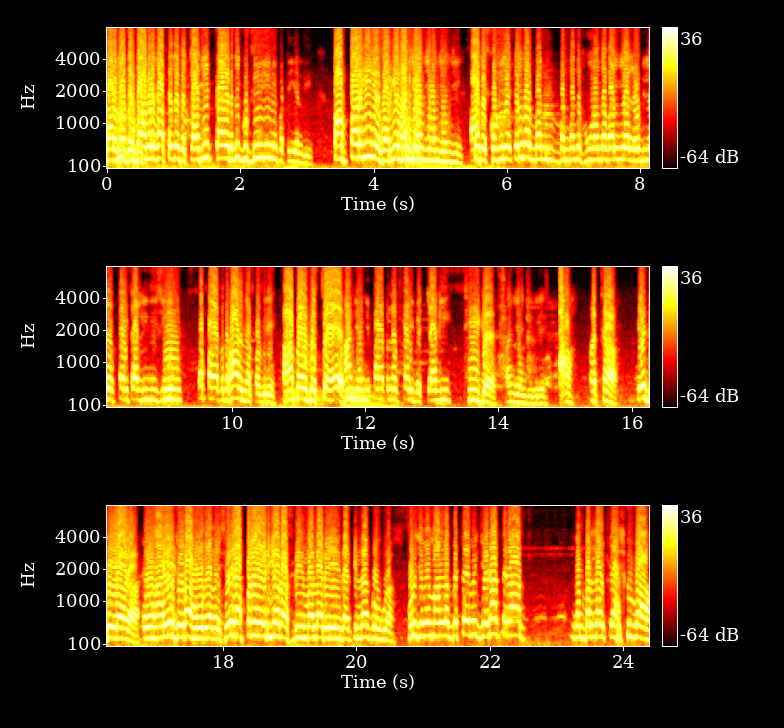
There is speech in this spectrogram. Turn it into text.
ਜੀ ਤੇ ਦੋ ਵਿੱਚ ਆ ਜੀ। ਟਾਇਰ ਦੀ ਗੁੱਡੀ ਜੀ ਨਹੀਂ ਪੱਟੀ ਜਾਂਦੀ। ਪੰਪ ਵਾਲੀ ਹੀ ਆ ਸਾਰੀਆਂ ਹਾਂਜੀ ਹਾਂਜੀ ਹਾਂਜੀ ਹਾਂਜੀ। ਆ ਦੇਖੋ ਵੀਰੇ ਕਈ ਵਾਰ ਬੰਦਿਆਂ ਦੇ ਫੋਨ ਆਉਂਦਾ ਬਾਈ ਵੀ ਯਾਰ ਤੁਹਾਡੀ ਲੈਫਟ ਵਾਲੀ ਟਰਾਲੀ ਨਹੀਂ ਸੀ। ਤਾਂ ਪਾਈਪ ਦਿਖਾ ਦਿੰਦੇ ਆਪਾਂ ਵੀਰੇ। ਆ ਪਏ ਵਿੱਚ ਹੈ। ਹਾਂਜੀ ਹਾਂਜੀ ਪਾਈਪ ਲੈਫਟ ਵਾਲੀ ਵਿੱਚ ਆ ਗਈ। ਠੀਕ ਹੈ। ਹਾਂਜੀ ਹਾਂਜੀ ਵੀਰੇ। ਆ ਅੱਛਾ ਇਹ ਜੋੜਾ ਦਾ ਇਹ ਹਾਂ ਇਹ ਜੋੜਾ ਹੋ ਗਿਆ ਵੈਸੇ। ਇਹ ਆਪਣਾ ਏਰੀਆ ਦੱਸ ਦੀ ਮੰਨ ਲਾ ਰੇਂਜ ਦਾ ਕਿੰਨਾ ਕਹੂਗਾ ਹੁਣ ਜਿਵੇਂ ਮੰਨ ਲਾ ਬਿੱਟੇ ਵੀ ਜਿਹੜਾ ਤੇਰਾ ਨੰਬਰ ਲੈ ਕੇ ਆਜੂਗਾ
